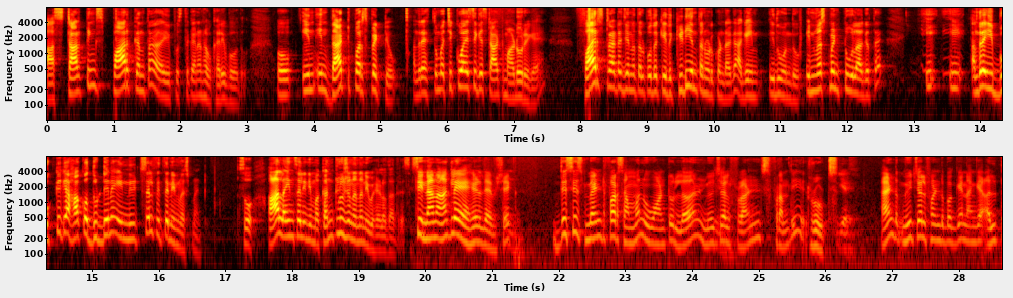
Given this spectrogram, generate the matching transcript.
ಆ ಸ್ಟಾರ್ಟಿಂಗ್ ಸ್ಪಾರ್ಕ್ ಅಂತ ಈ ಪುಸ್ತಕನ ನಾವು ಕರಿಬೋದು. ಇನ್ ಇನ್ ದ್ಯಾಟ್ ಪರ್ಸ್ಪೆಕ್ಟಿವ್ ಅಂದರೆ ತುಂಬ ಚಿಕ್ಕ ವಯಸ್ಸಿಗೆ ಸ್ಟಾರ್ಟ್ ಮಾಡೋರಿಗೆ ಫೈರ್ ಸ್ಟ್ರಾಟಜಿಯನ್ನು ತಲುಪೋದಕ್ಕೆ ಇದು ಕಿಡಿ ಅಂತ ನೋಡಿಕೊಂಡಾಗ ಅಗೈನ್ ಇದು ಒಂದು ಇನ್ವೆಸ್ಟ್ಮೆಂಟ್ ಟೂಲ್ ಆಗುತ್ತೆ. ಈ ಈ ಅಂದರೆ ಈ ಬುಕ್ಕಿಗೆ ಹಾಕೋ ದುಡ್ಡೇನೆ in itself it's an investment so ಆ ಲೈನ್ಸಲ್ಲಿ ನಿಮ್ಮ ಕನ್ಕ್ಲೂಷನನ್ನು ನೀವು ಹೇಳೋದಾದ್ರೆ ಸಿ ನಾನು ಆಗಲೇ ಹೇಳಿದೆ Abhishek this is meant for someone who want to learn mutual funds from the roots and mutual fund ಬಗ್ಗೆ ನನಗೆ ಅಲ್ಪ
